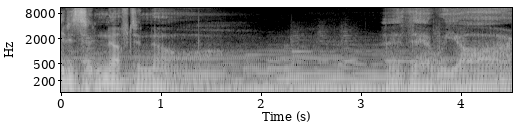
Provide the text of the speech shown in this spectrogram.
It is enough to know that we are.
